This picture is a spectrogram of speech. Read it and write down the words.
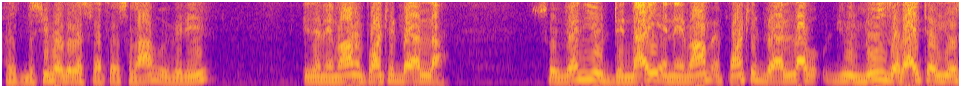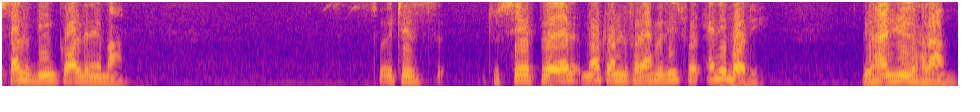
Hazrat Masih we believe, is an imam appointed by Allah. So when you deny an imam appointed by Allah, you lose the right of yourself being called an imam. So it is to say prayer not only for Ahmadis, for anybody behind you is haram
